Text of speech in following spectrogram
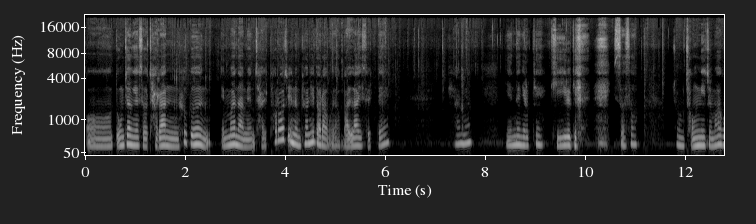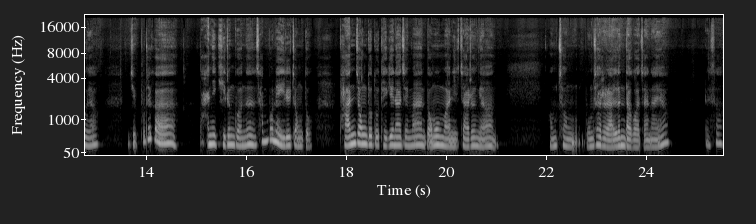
어, 농장에서 자란 흙은 웬만하면 잘 털어지는 편이더라고요. 말라 있을 때 이렇게 하면 얘는 이렇게 길게 있어서 좀 정리 좀 하고요. 이제 뿌리가 많이 기른 거는 3분의 1 정도 반 정도도 되긴 하지만 너무 많이 자르면 엄청 몸살을 앓는다고 하잖아요. 그래서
